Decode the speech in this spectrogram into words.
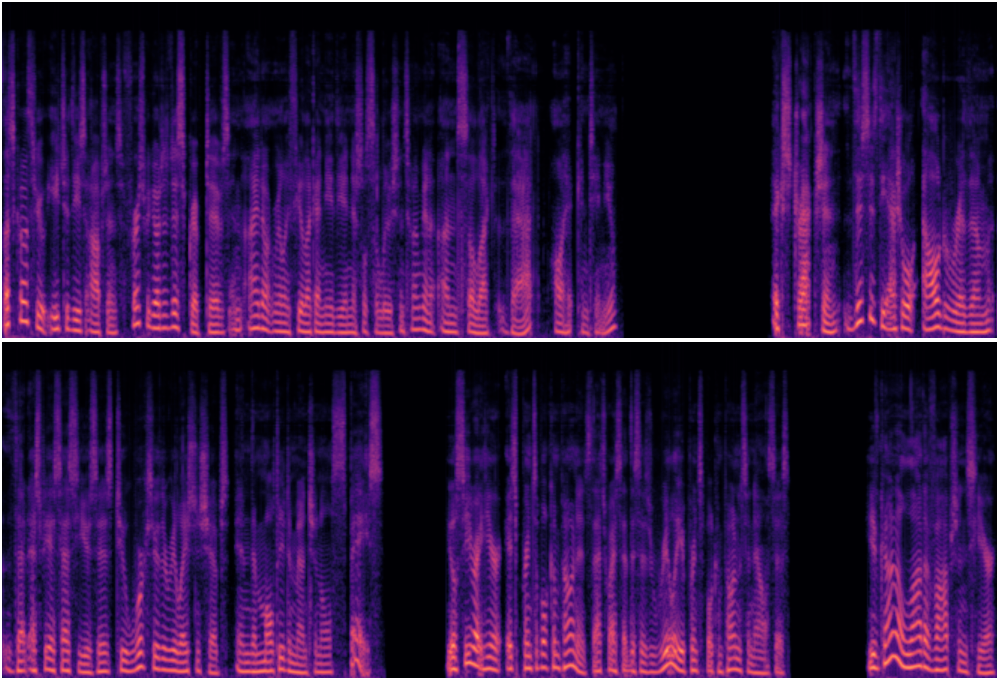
Let's go through each of these options. First, we go to descriptives, and I don't really feel like I need the initial solution, so I'm going to unselect that. I'll hit continue. Extraction. This is the actual algorithm that SPSS uses to work through the relationships in the multidimensional space. You'll see right here, it's principal components. That's why I said this is really a principal components analysis. You've got a lot of options here.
